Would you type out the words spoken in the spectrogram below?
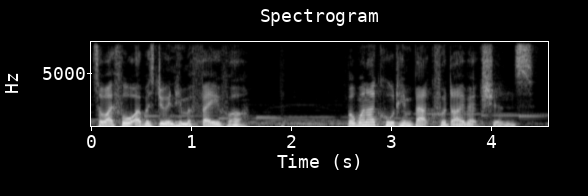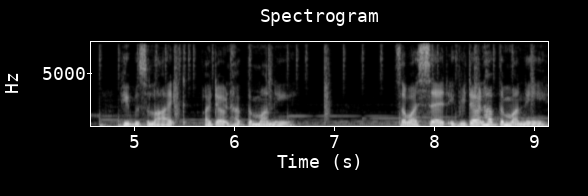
so I thought I was doing him a favour. But when I called him back for directions, he was like, I don't have the money. So I said, if you don't have the money,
